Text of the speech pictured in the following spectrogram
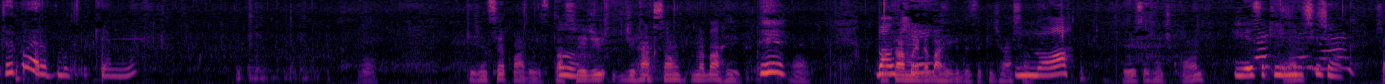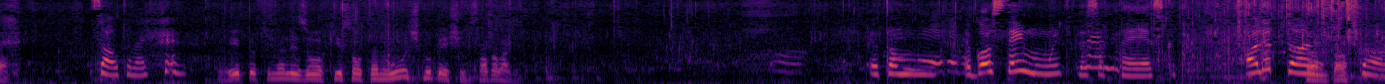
Você não era muito pequeno, né? Aqui a gente separa eles. Tá Ó. cheio de, de ração na barriga. Ó. Olha o tamanho da barriga desse aqui de ração. Nó. Esse a gente come. E esse aqui a gente joga. Solta. Solta, né? O Vitor finalizou aqui soltando o último peixinho. Solta lá. Eu tô. Eu gostei muito dessa pesca. Olha o tanto. Tanto, ó.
